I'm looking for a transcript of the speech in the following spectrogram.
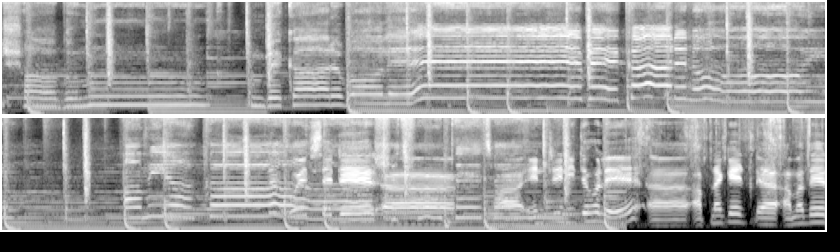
সব মুখ বেকার ওয়েবসাইটের এন্ট্রি নিতে হলে আপনাকে আমাদের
